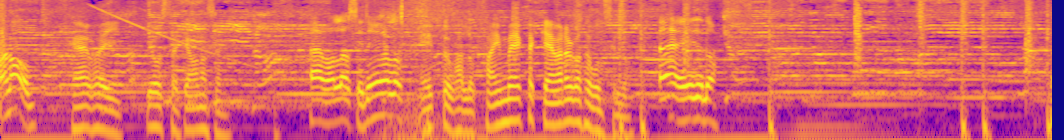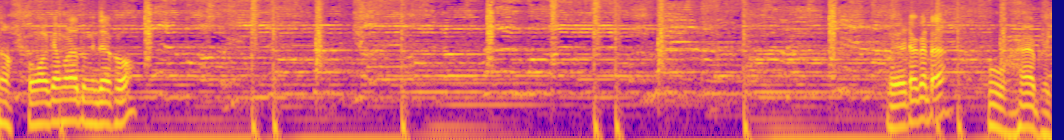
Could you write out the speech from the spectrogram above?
অর্ণব হ্যাঁ ভাই কি অবস্থা? কেমন আছেন? হ্যাঁ ভালো আছি। তুমি ভালো এই তো ভালো। ফাহিম ভাই একটা ক্যামেরার কথা বলছিল। হ্যাঁ এই যে দাও। নাও, তোমার ক্যামেরা তুমি দেখো। ভাইয়ের টাকাটা ও হ্যাঁ ভাই।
